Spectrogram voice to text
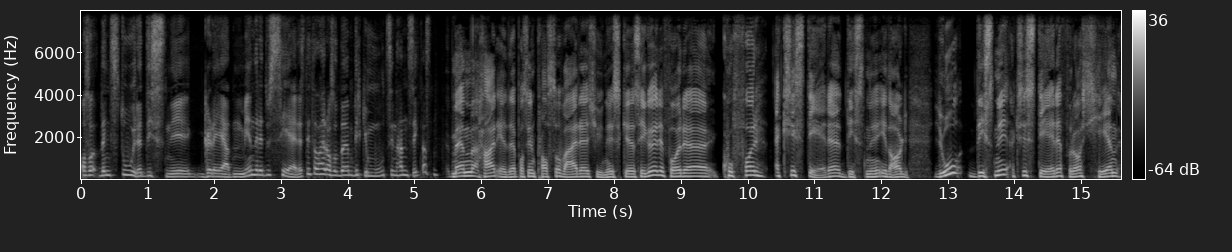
Altså, Den store store Disney-gleden min reduseres litt av det her. Altså, det virker mot sin hensikt, nesten. Men her er det på sin plass å være kynisk, Sigurd. For eh, hvorfor eksisterer Disney i dag? Jo, Disney eksisterer for å tjene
